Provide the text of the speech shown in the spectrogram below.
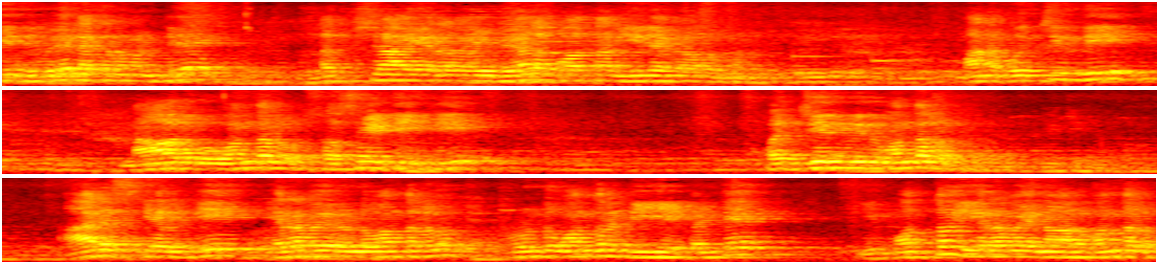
ఐదు వేల ఎకరం అంటే లక్ష ఇరవై వేల కోతాలు ఈరే కావాలి మనకు. మనకు వచ్చింది నాలుగు వందలు సొసైటీకి పద్దెనిమిది వందలు. ఆర్ఎస్కేలకి ఇరవై రెండు వందలు రెండు వందలు డిఏ అంటే ఈ మొత్తం ఇరవై నాలుగు వందలు.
